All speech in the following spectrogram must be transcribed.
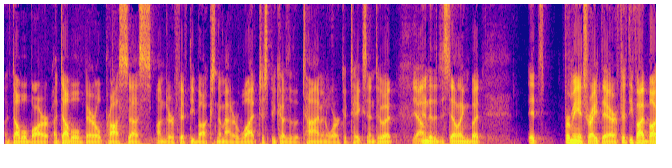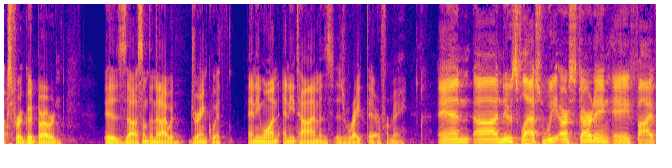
a double bar, a double barrel process under fifty bucks, no matter what, just because of the time and work it takes into it, Yeah. into the distilling. But it's for me, it's right there. Fifty five bucks for a good bourbon is uh, something that I would drink with anyone, anytime is is right there for me. And uh, newsflash, we are starting a five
